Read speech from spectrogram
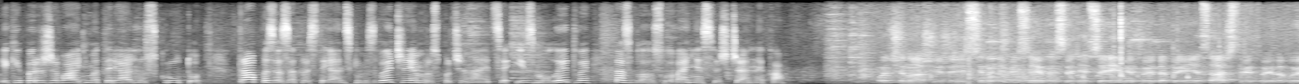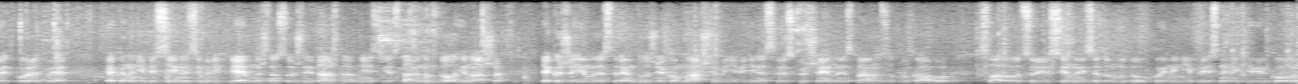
які переживають матеріальну скруту. Трапеза за християнським звичаєм розпочинається із молитви та з благословення священника. Отче наш, еже еси на небесе, да святится имя Твое, да приедет царствие Твое, да будет воля Твоя, яко на небесе и на земле хлеб наш насущный дашь да внесть, и остави нам долги наши, яко же и мы оставляем должником нашим, и не веди нас в свое искушение, но избави нас от лукавого. Слава Отцу и Сыну и Святому Духу, и ныне и присно, и на веки веков.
